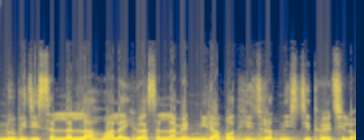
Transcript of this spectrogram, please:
নবীজি সাল্লাহ আলাইহাসাল্লামের নিরাপদ হিজরত নিশ্চিত হয়েছিল।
